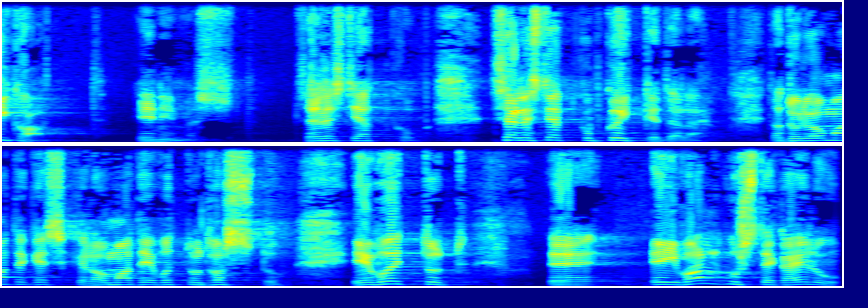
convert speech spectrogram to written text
igat inimest, sellest jätkub, sellest jätkub kõikidele. ta tuli omade keskele, omad ei võtnud vastu, ei võetud eh, ei valgust ega elu.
